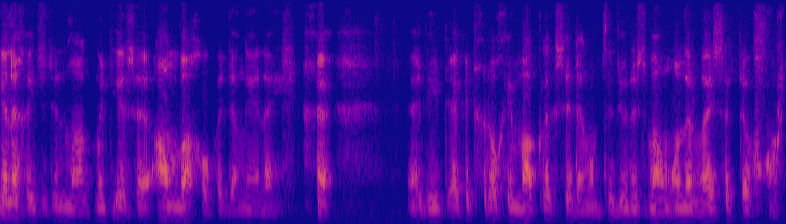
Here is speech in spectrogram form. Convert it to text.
enigiets doen maar ek moet eers 'n ambag op 'n ding en hy en dit ek het genoeg die maklikste ding om te doen is maar om onderwyser te word.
